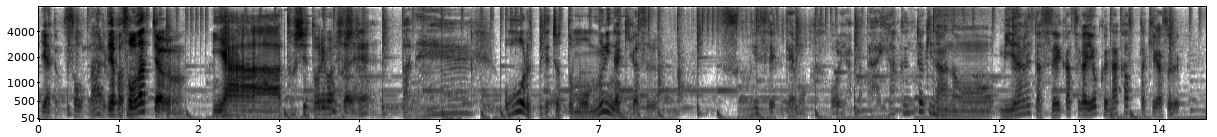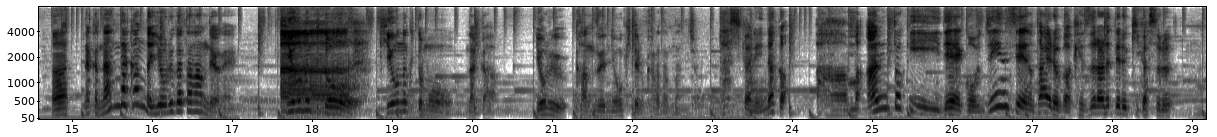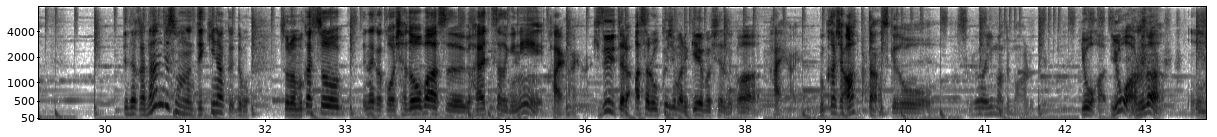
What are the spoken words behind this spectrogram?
いやでもそうなるやっぱそうなっちゃう、うん。いやー年取りましたね。だね。オールってちょっともう無理な気がするすごいせでも俺やっぱ大学の時のあのー乱れた生活が良くなかった気がする。あ。なんかなんだかんだ夜型なんだよね。気を抜くと気を抜くともうなんか夜完全に起きてる体になっちゃう。確かに。なんかあーまああん時でこう人生の体力が削られてる気がする。でなんかなんでそんなできなくでもその昔そうなんかこうシャドーバースが流行ってた時にはいはいはい。気づいたら朝6時までゲームしてたとかはいはい昔あったんですけど。それは今でもあるけど。ようあようあるな。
